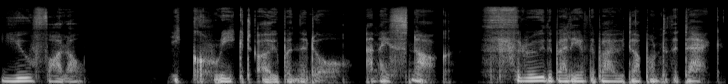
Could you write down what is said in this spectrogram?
you follow. He creaked open the door, and they snuck through the belly of the boat up onto the deck.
